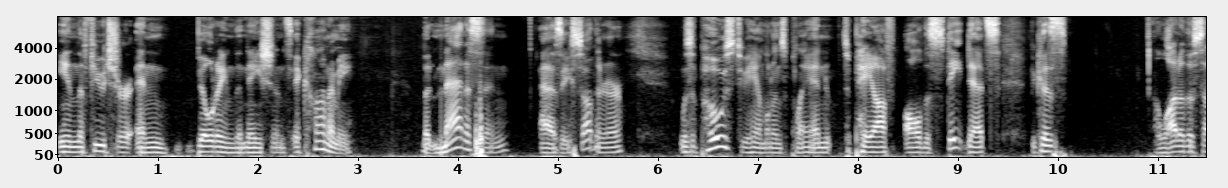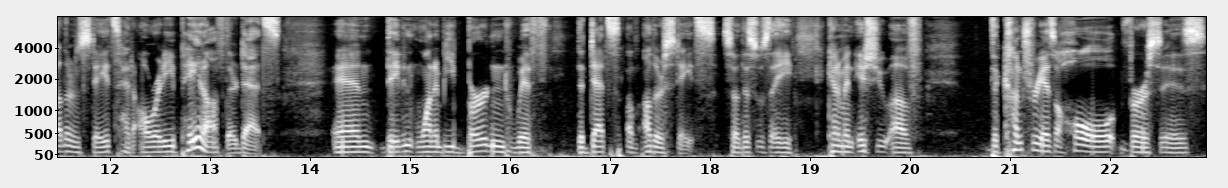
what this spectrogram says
in the future and building the nation's economy. But Madison, as a Southerner, was opposed to Hamilton's plan to pay off all the state debts because a lot of the southern states had already paid off their debts and they didn't want to be burdened with the debts of other states. So this was a kind of an issue of the country as a whole versus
